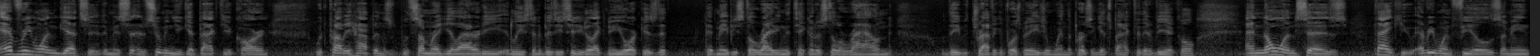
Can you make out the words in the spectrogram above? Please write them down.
everyone gets it. I mean, assuming you get back to your car, and what probably happens with some regularity, at least in a busy city like New York, is that they may be still writing the ticket or still around the traffic enforcement agent when the person gets back to their vehicle, and no one says thank you. Everyone feels. I mean,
